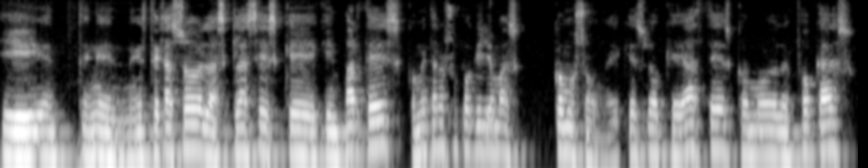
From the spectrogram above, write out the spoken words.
Y en, este caso, las clases que, impartes, coméntanos un poquillo más cómo son, ¿eh? qué es lo que haces, cómo lo enfocas.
